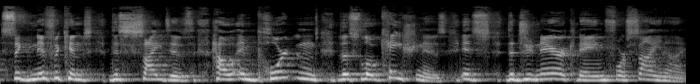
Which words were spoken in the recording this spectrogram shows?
significant this site is, how important this location is. It's the generic name for Sinai,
